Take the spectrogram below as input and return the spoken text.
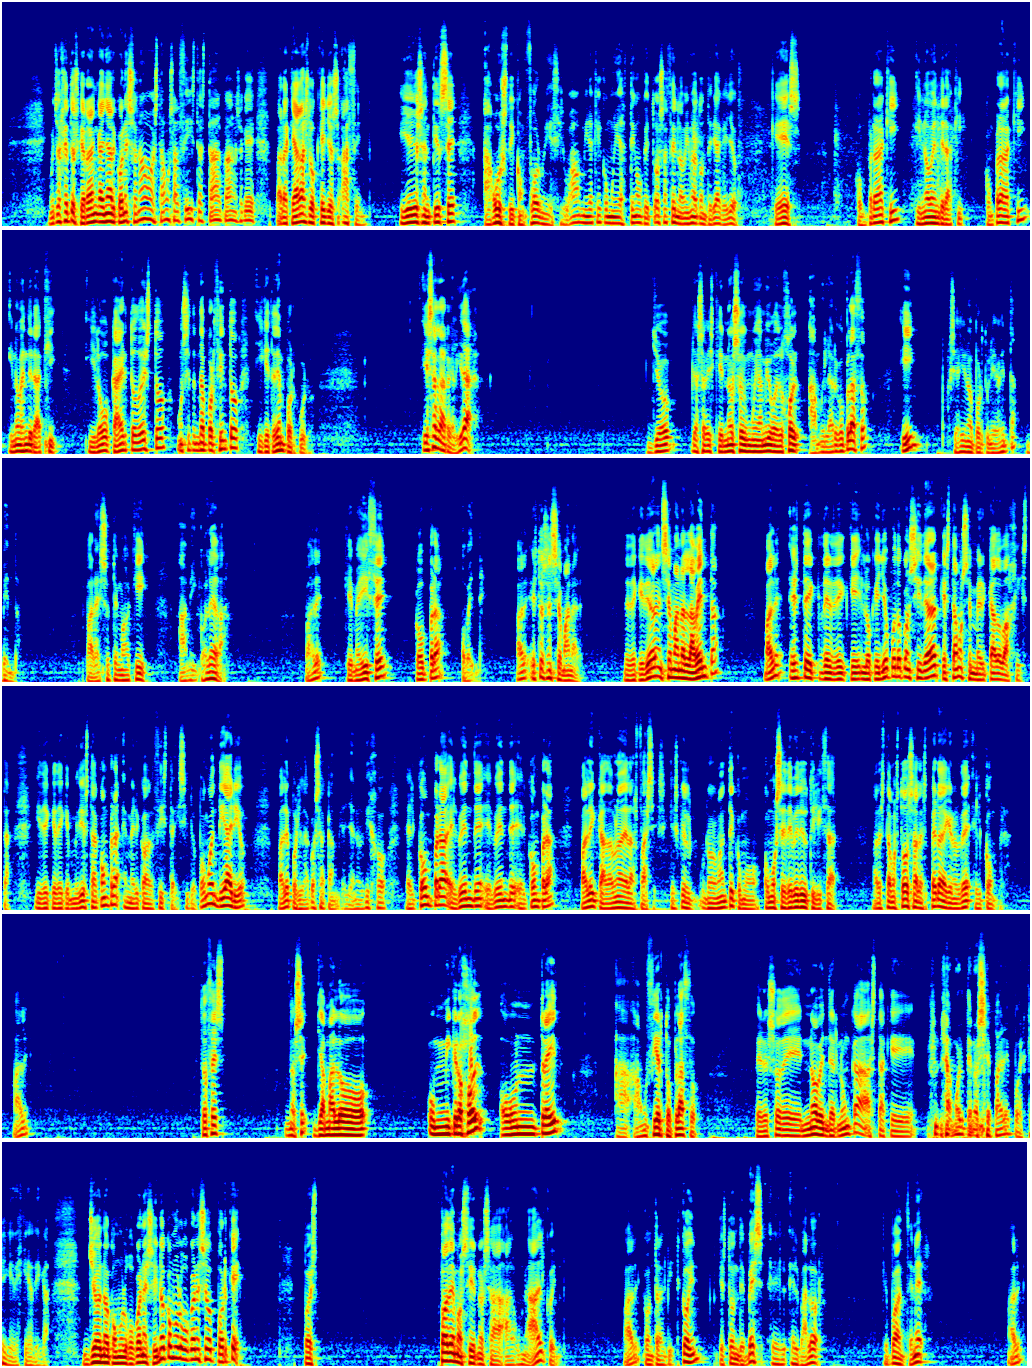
Mucha gente os querrá engañar con eso, no, estamos alcistas, tal, tal, no sé qué, para que hagas lo que ellos hacen y ellos sentirse a gusto y conforme y decir, wow, mira qué comunidad tengo que todos hacen la misma tontería que yo, que es comprar aquí y no vender aquí, comprar aquí y no vender aquí, y luego caer todo esto un 70% y que te den por culo. Y esa es la realidad. Yo ya sabéis que no soy muy amigo del hall a muy largo plazo y si hay una oportunidad de venta, vendo. Para eso tengo aquí a mi colega, ¿vale? Que me dice compra o vende, ¿vale? Esto es en semanal. Desde que dio en semanal la venta, ¿vale? Es desde que lo que yo puedo considerar que estamos en mercado bajista y de que, de que me dio esta compra en mercado alcista. Y si lo pongo en diario, ¿vale? Pues la cosa cambia. Ya nos dijo el compra, el vende, el vende, el compra, ¿vale? En cada una de las fases, que es que normalmente como, como se debe de utilizar. Ahora estamos todos a la espera de que nos dé el compra, ¿vale? Entonces, no sé, llámalo un micro hold o un trade a, un cierto plazo. Pero eso de no vender nunca hasta que la muerte nos separe, pues ¿qué quieres que yo diga? Yo no comulgo con eso. Y no comulgo con eso, ¿por qué? Pues podemos irnos a alguna altcoin, ¿vale? Contra el Bitcoin, que es donde ves el valor que puedan tener, ¿vale?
